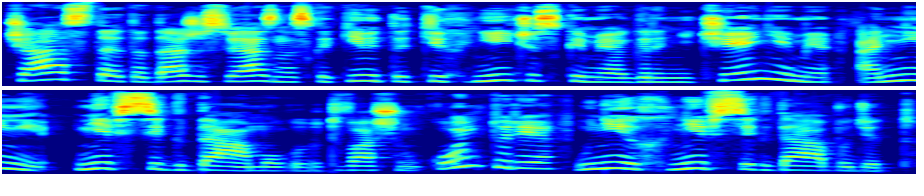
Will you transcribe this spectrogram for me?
Часто это даже связано с какими-то техническими ограничениями. Они не всегда могут быть в вашем контуре, у них не всегда будет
